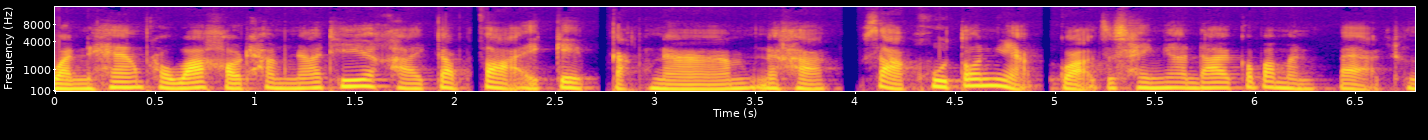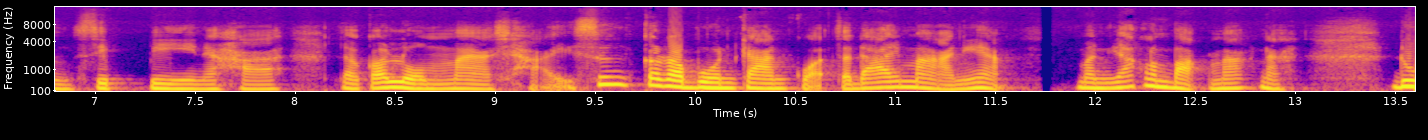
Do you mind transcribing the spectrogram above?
วันแห้ง เพราะว่าเขาทำหน้าที่คล้ายกับฝายเก็บกักน้ำนะคะ สาคูต้นเนี่ยกว่าจะใช้งานได้ก็ประมาณ8ถึง10 ปีนะคะ แล้วก็ล้มมาใช้ ซึ่งกระบวนการกว่าจะได้มาเนี่ย มันยากลำบากมากนะ ดู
